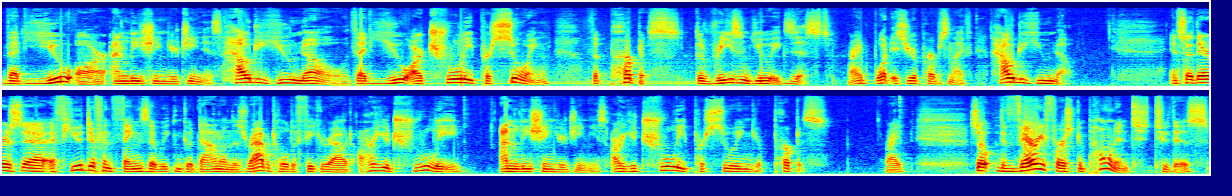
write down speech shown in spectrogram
that you are unleashing your genius? How do you know that you are truly pursuing the purpose, the reason you exist, right? What is your purpose in life? How do you know? And so there's a, a, few different things that we can go down on this rabbit hole to figure out are you truly unleashing your genius? Are you truly pursuing your purpose? Right? So the very first component to this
